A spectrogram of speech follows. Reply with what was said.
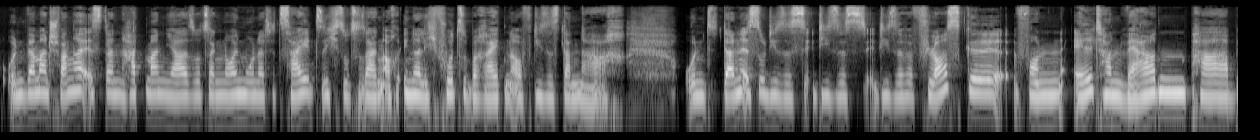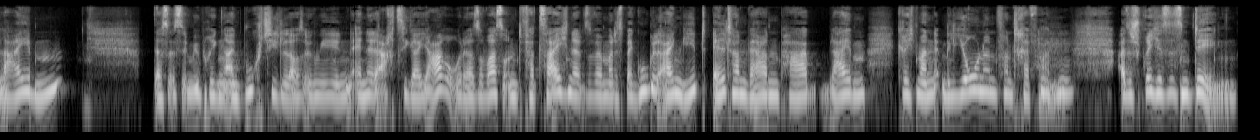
Und wenn man schwanger ist, dann hat man ja sozusagen neun Monate Zeit, sich sozusagen auch innerlich vorzubereiten auf dieses danach. Und dann ist so dieses, dieses, diese Floskel von Eltern werden, Paar bleiben das ist im Übrigen ein Buchtitel aus irgendwie den Ende der 80er Jahre oder sowas und verzeichnet, also wenn man das bei Google eingibt, Eltern werden, Paar bleiben, kriegt man Millionen von Treffern. Mhm. Also sprich, es ist ein Ding.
